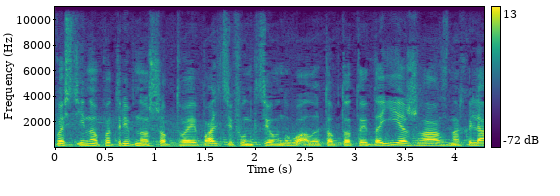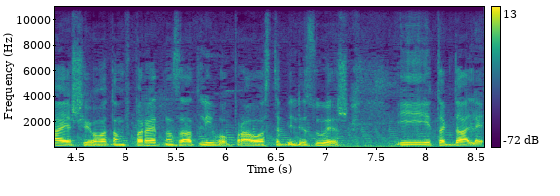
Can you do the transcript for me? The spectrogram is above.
Постійно потрібно, щоб твої пальці функціонували. Тобто ти даєш газ, нахиляєш його там вперед, назад, ліво, право, стабілізуєш і так далі.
